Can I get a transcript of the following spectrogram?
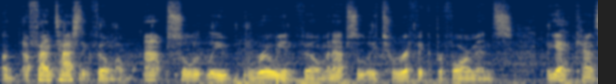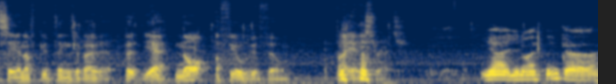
a, a fantastic film, an absolutely brilliant film, an absolutely terrific performance. Yeah, can't say enough good things about it. But yeah, not a feel good film by any stretch. Yeah, you know, I think uh,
